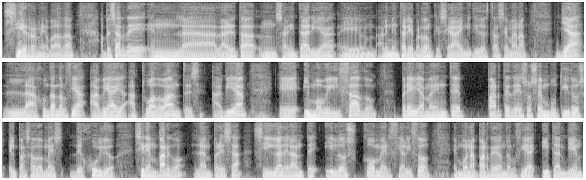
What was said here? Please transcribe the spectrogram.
Sierra Nevada. A pesar de en la, alerta mm, sanitaria, eh, alimentaria, perdón, que se ha emitido esta semana, ya la Junta de Andalucía había actuado antes, había eh, inmovilizado previamente parte de esos embutidos el pasado mes de julio. Sin embargo, la empresa siguió adelante y los comercializó en buena parte de Andalucía y también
